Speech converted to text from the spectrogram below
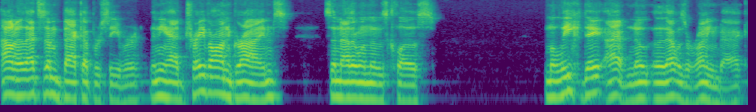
I don't know. That's some backup receiver. Then you had Trevon Grimes. It's another one that was close. Malik Day. I have no. Uh, that was a running back.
